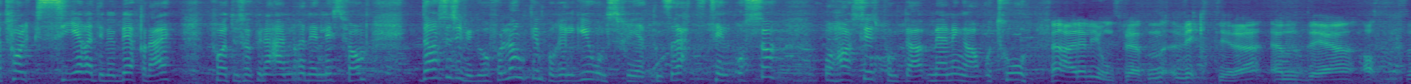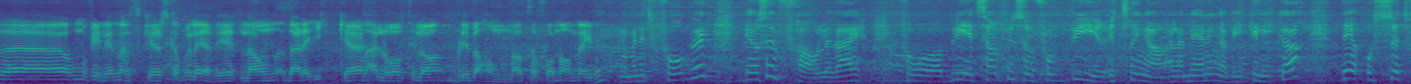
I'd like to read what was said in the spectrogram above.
at folk sier at de vil be for deg for at du skal kunne endre din livsform, da syns jeg vi går for langt inn på religionsfrihetens rett til også å ha synspunkter, meninger og tro. Men Er religionsfriheten viktigere enn det at uh, homofile mennesker skal få leve i et land der det ikke er lov til å bli behandla til å få en annen legning? Ja, Men et forbud er også en farlig vei for å bli et samfunn som forbyr ytringer eller meninger vi ikke liker. Det er også et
